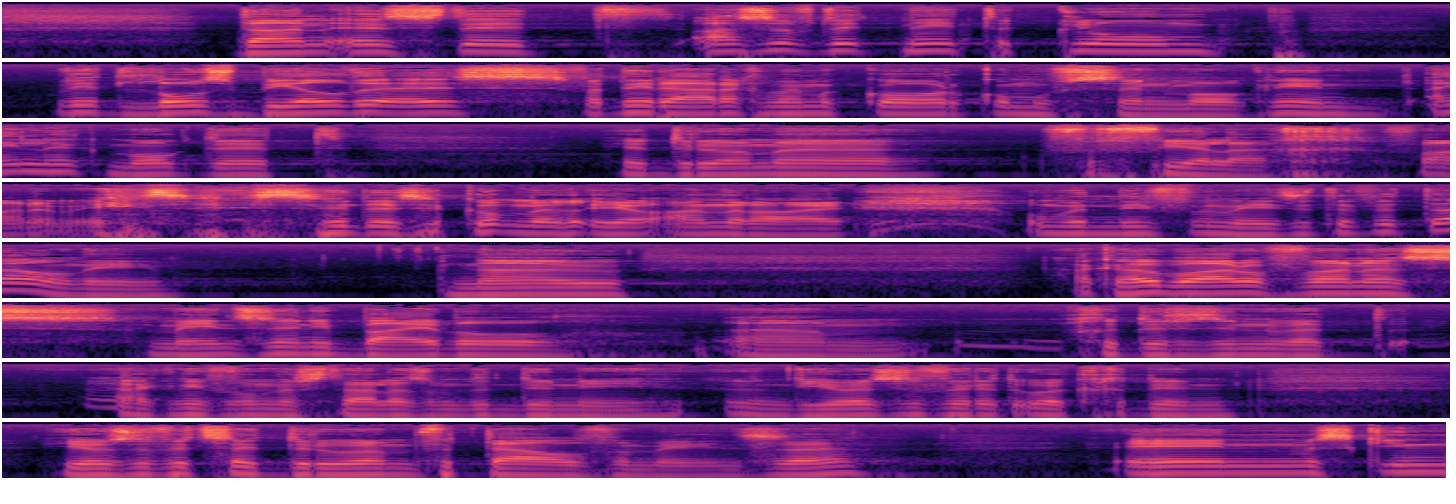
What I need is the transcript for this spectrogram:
dan is dit asof dit net 'n klomp weet los beelde is wat nie regtig by mekaar kom of sin maak nie en eintlik maak dit jou drome vervelig vir ander mense. So dis ek kom jou aanraai om dit nie vir mense te vertel nie. Nou ek hou baie van as mense in die Bybel ehm um, goeie doen wat ek nie veronderstel is om te doen nie. En Josef het dit ook gedoen. Josef het sy droom vertel vir mense. En miskien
